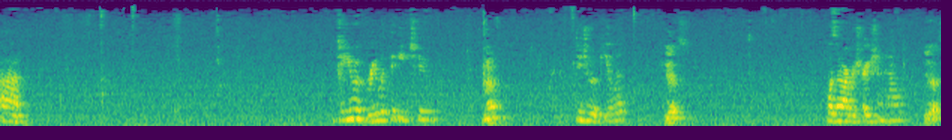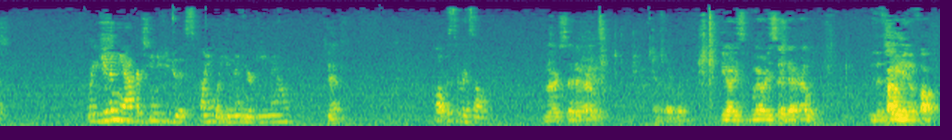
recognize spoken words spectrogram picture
Um, Do you agree with the E two? No, Did you appeal it? yes, Was an arbitration held? yes, Were you given the opportunity to explain what you meant in your email? yes. What was the result? We already said it earlier. I'm sorry, what? He already, we already said that earlier. You didn't find me at fault.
